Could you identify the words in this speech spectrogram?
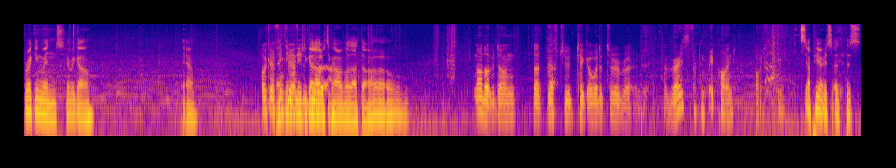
Breaking wind. Here we go. Yeah. Okay, I I think, think we have need to get out of the car for that though. No, that we don't. But we have to take over the turbo. Where is the fucking waypoint? Oh, it's up here. It's uh, this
